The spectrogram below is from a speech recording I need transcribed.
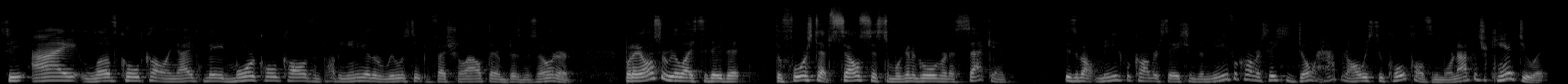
See, I love cold calling. I've made more cold calls than probably any other real estate professional out there and business owner. But I also realized today that The four step sales system we're going to go over in a second is about meaningful conversations, and meaningful conversations don't happen always through cold calls anymore. Not that you can't do it,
